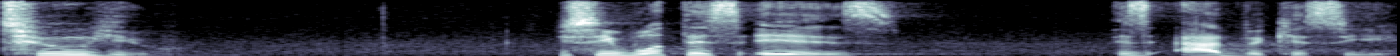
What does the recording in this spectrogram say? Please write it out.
to you. You see, what this is, is advocacy.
